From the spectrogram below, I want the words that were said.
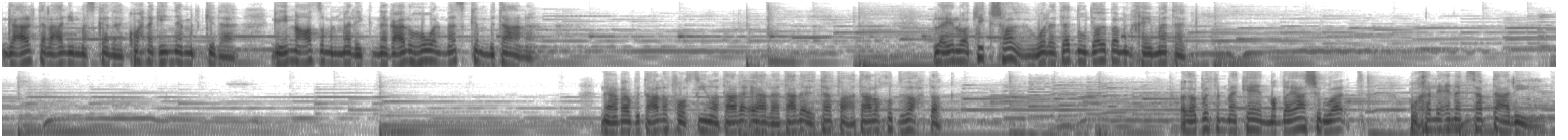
جعلت العلي مسكنك وإحنا جايين نعمل كده جايين نعظم الملك نجعله هو المسكن بتاعنا. لا يلاقيك شر ولا تدنو ضربة من خيمتك. نعم يا رب تعالى في وسطينا تعالى اعلى تعالى ارتفع تعالى خد راحتك. يا رب في المكان ما تضيعش الوقت وخلي عينك ثابتة عليه.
